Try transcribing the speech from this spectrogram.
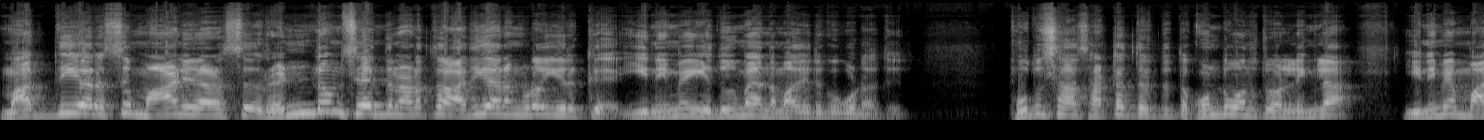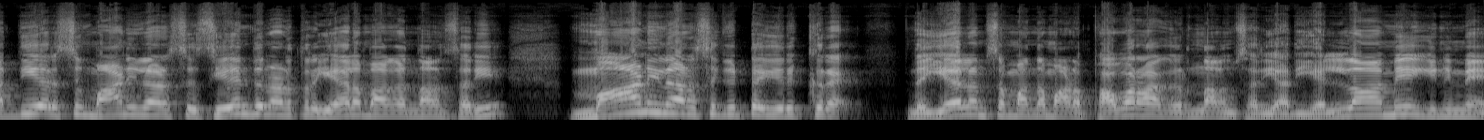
மத்திய அரசு மாநில அரசு ரெண்டும் சேர்ந்து நடத்துற அதிகாரம் கூட இருக்கு. இனிமே எதுவுமே அந்த மாதிரி இருக்கக்கூடாது. புதுசா சட்ட திருத்தத்தை கொண்டு வந்துட்டோம் இல்லைங்களா? இனிமே மத்திய அரசு மாநில அரசு சேர்ந்து நடத்துற ஏலமாக இருந்தாலும் சரி மாநில அரசு கிட்ட இருக்கிற இந்த ஏலம் சம்பந்தமான பவராக இருந்தாலும் சரி அது எல்லாமே இனிமே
